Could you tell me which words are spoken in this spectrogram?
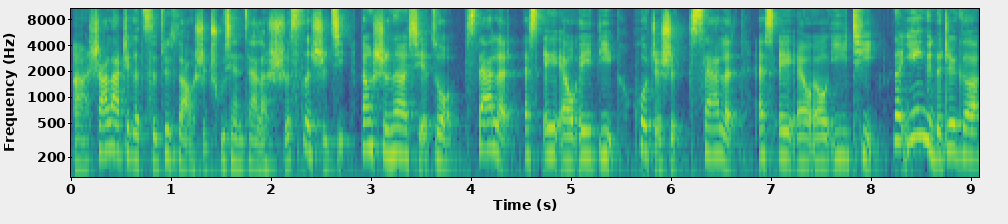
啊，沙拉这个词最早是出现在了十四世纪，当时呢写作 salad，s a l a d，或者是 salad，s a l l e t。那英语的这个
